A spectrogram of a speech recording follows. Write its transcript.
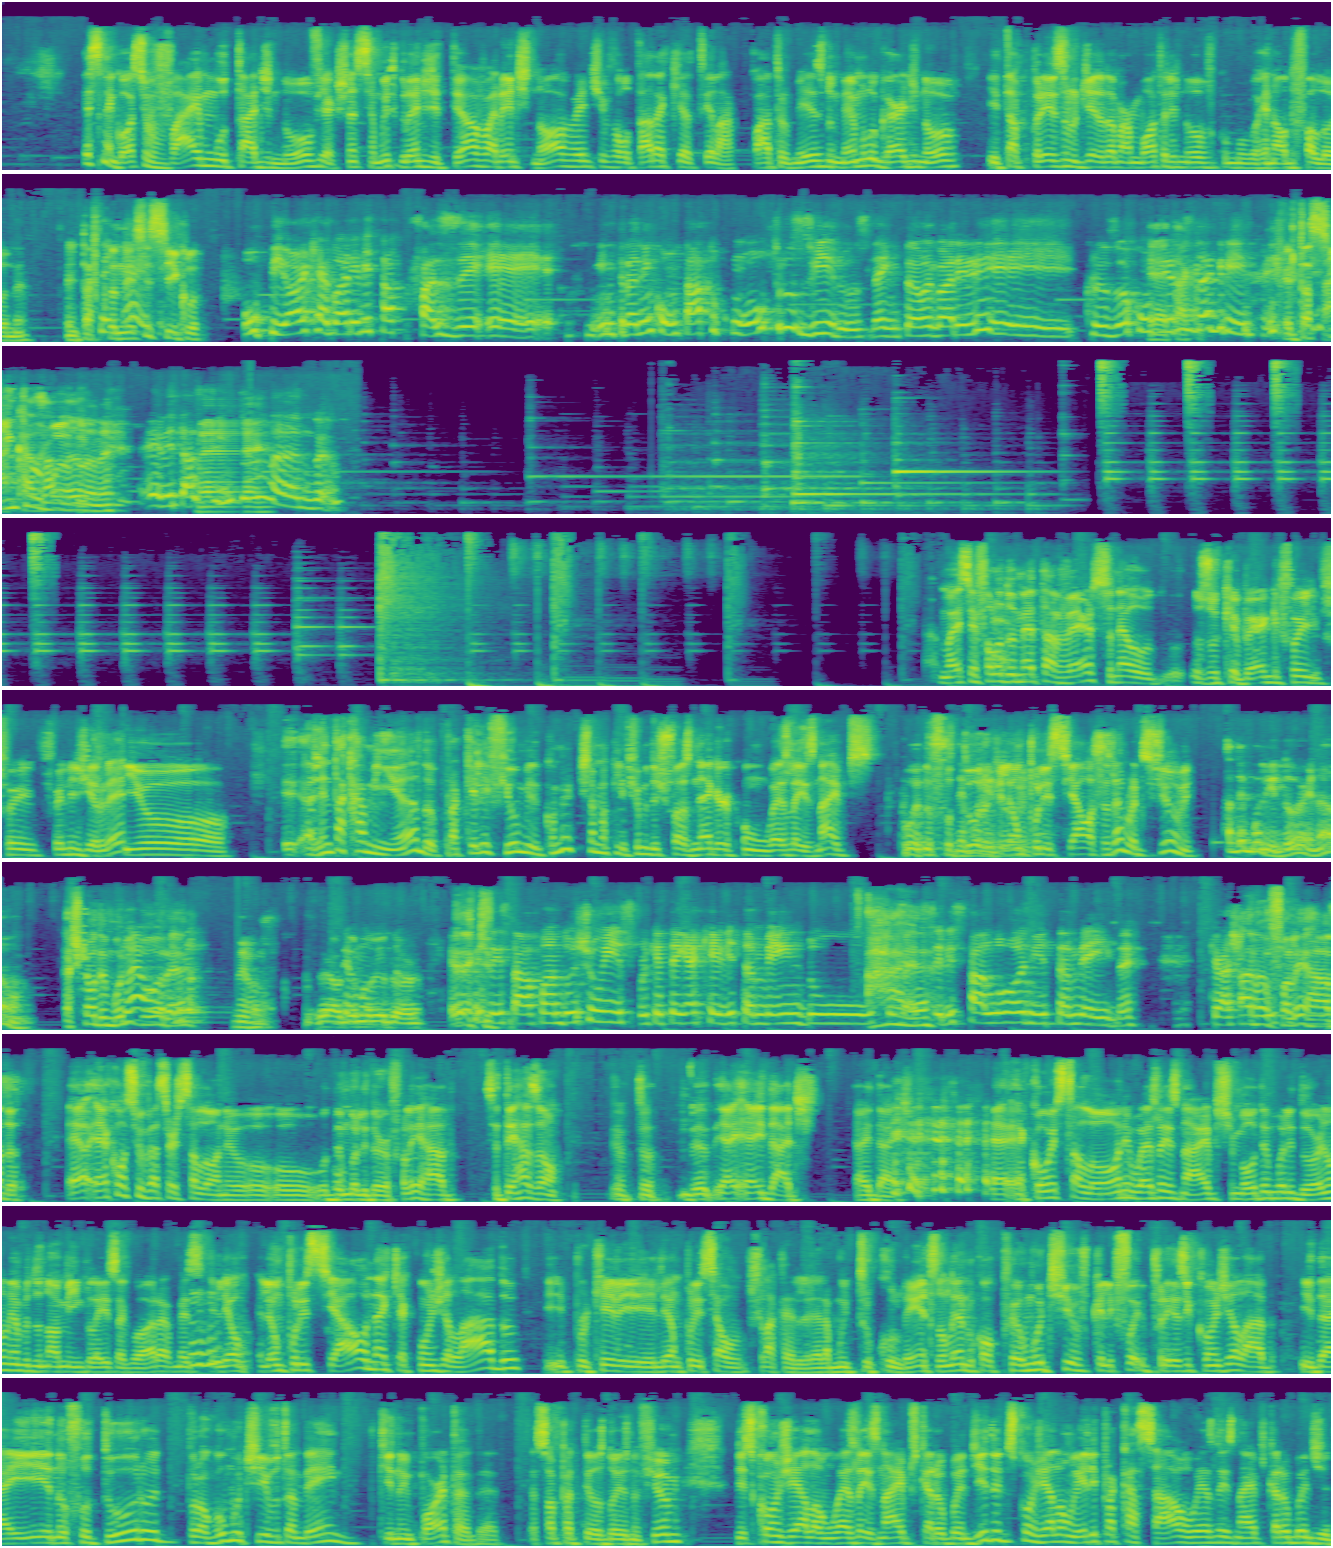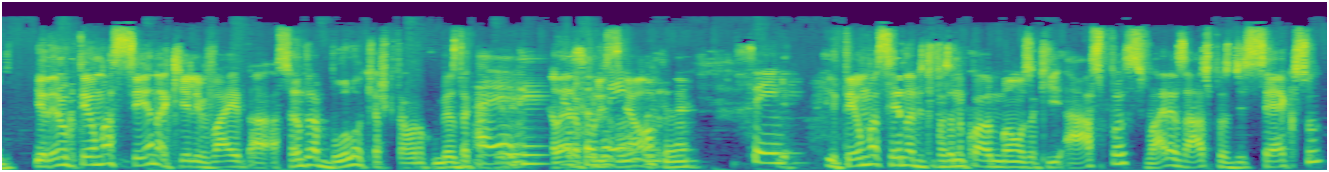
esse negócio vai mutar de novo e a chance é muito grande de ter uma variante nova, a gente voltar daqui a, sei lá, quatro meses no mesmo lugar de novo e tá preso no dia da marmota de novo, como o Reinaldo falou, né? A gente tá ficando Sim, nesse é, ciclo. O pior é que agora ele tá fazer, é, entrando em contato com outros vírus, né? Então agora ele cruzou com o é, vírus tá, da gripe. Ele tá, tá se enturmando. Né? Ele tá se enturmando. Mas você falou é. do metaverso, né? O, o, Zuckerberg foi, foi, foi ligeiro, né? E o. A gente tá caminhando para aquele filme. Como é que chama aquele filme do Schwarzenegger com Wesley Snipes? Putz, do futuro, Demolidor. que ele é um policial. Vocês lembram desse filme? A Demolidor, não? Acho que é o Demolidor, Não é é. o- Não. É o Demolidor. Eu É pensei que- que estava falando do juiz, porque tem aquele também do Ah, Sylvester Stallone também, né? Que eu acho Ah, que é não, eu o falei juiz. errado. É, é com o Sylvester Stallone, o, o, o Demolidor. Eu falei errado. Você tem razão. Eu tô- é, é a idade. É a idade. É, é com o Stallone, Wesley Snipes, chamou o Demolidor, não lembro do nome em inglês agora, mas ele, é um, ele é um policial, né, que é congelado, e porque ele, ele é um policial, sei lá, ele era muito truculento, não lembro qual foi o motivo que ele foi preso e congelado. E daí, no futuro, por algum motivo também, que não importa, né, é só pra ter os dois no filme, descongelam o Wesley Snipes, que era o bandido, e descongelam ele pra caçar o Wesley Snipes, que era o bandido. E eu lembro que tem uma cena que ele vai, a Sandra Bullock, acho que tava no começo da Ah, carreira, é, tem ela era policial, Bullock, né? Sim. e tem uma cena de tô fazendo com as mãos aqui aspas, várias aspas de sexo,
